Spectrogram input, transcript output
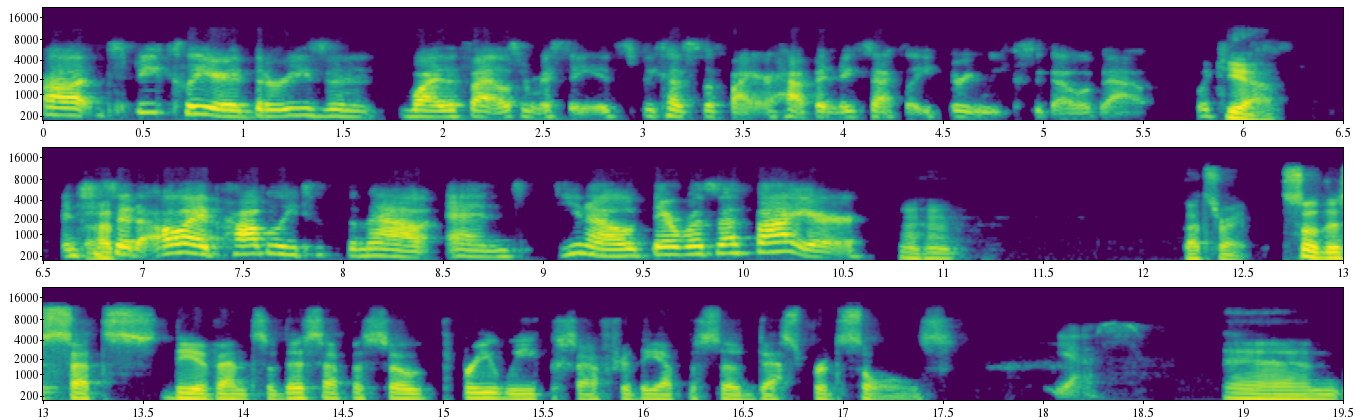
Uh, to be clear, the reason why the files are missing is because the fire happened exactly three weeks ago. About which Yeah. is, and she Uh, said, "Oh, I probably took them out, and you know there was a fire." Mm-hmm. That's right. So this sets the events of this episode three weeks after the episode Desperate Souls. Yes. And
